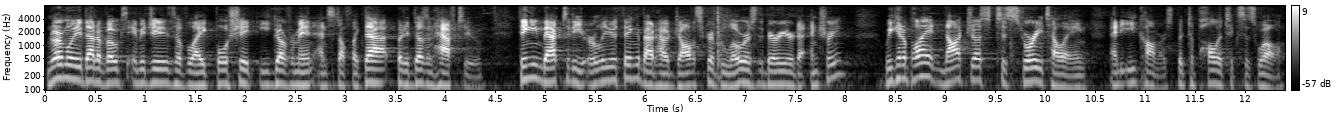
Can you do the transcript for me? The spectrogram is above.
Normally, that evokes images of like bullshit e-government and stuff like that, but it doesn't have to. Thinking back to the earlier thing about how JavaScript lowers the barrier to entry, we can apply it not just to storytelling and e-commerce, but to politics as well.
